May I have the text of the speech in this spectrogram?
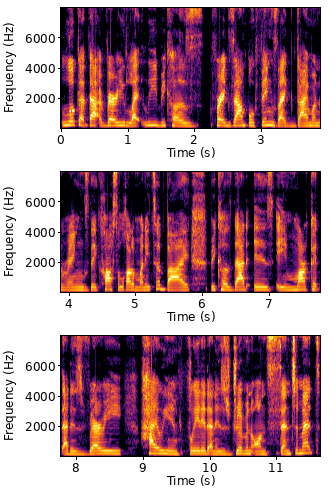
look at that very lightly because for example things like diamond rings they cost a lot of money to buy because that is a market that is very highly inflated and is driven on sentiment.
